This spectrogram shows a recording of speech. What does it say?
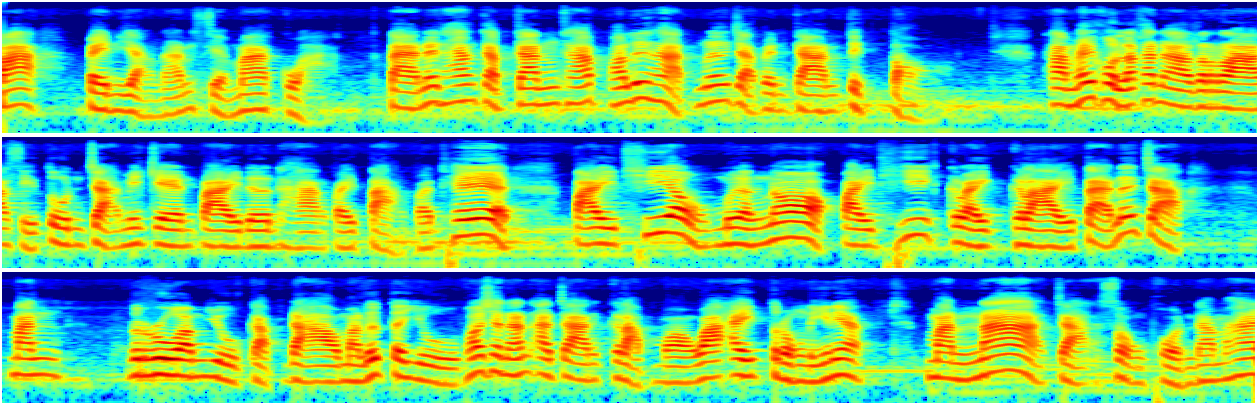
ว่าเป็นอย่างนั้นเสียมากกว่า แต่ในทางกลับกันครับพฤหัสเนื่องจากเป็นการติดต่อ ทำให้คนลัคนาราศีตุลจะมีเกณฑ์ไปเดินทางไปต่างประเทศ ไปเที่ยวเมืองนอกไปที่ไกลๆ แต่เนื่องจากมันรวมอยู่กับดาวมฤตยู เพราะฉะนั้นอาจารย์กลับมองว่าไอ้ตรงนี้เนี่ยมันน่าจะส่งผลทำให้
